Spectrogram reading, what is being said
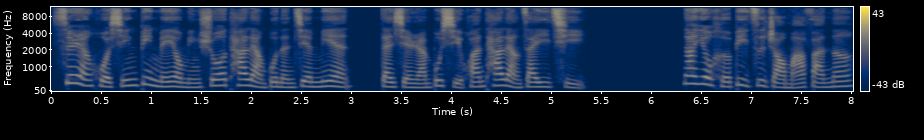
虽然火星并没有明说他俩不能见面，但显然不喜欢他俩在一起。那又何必自找麻烦呢？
